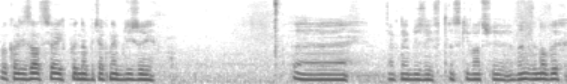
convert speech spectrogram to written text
Lokalizacja ich powinna być jak najbliżej jak najbliżej wtryskiwaczy benzynowych,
